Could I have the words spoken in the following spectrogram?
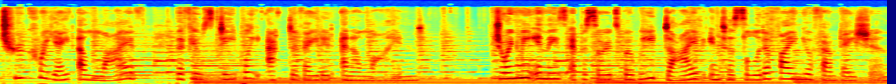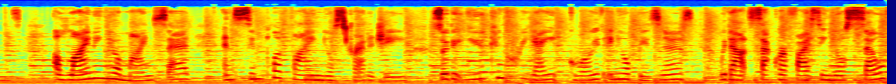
to create a life that feels deeply activated and aligned. Join me in these episodes where we dive into solidifying your foundations, aligning your mindset, and simplifying your strategy so that you can create growth in your business without sacrificing yourself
